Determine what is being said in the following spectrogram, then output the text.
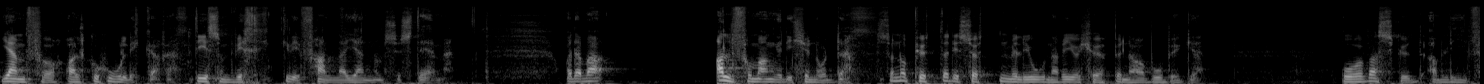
hjem for alkoholikere. De som virkelig faller gjennom systemet. Og det var altfor mange de ikke nådde. Så nå putter de 17 millioner i å kjøpe nabobygget. Overskudd av liv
